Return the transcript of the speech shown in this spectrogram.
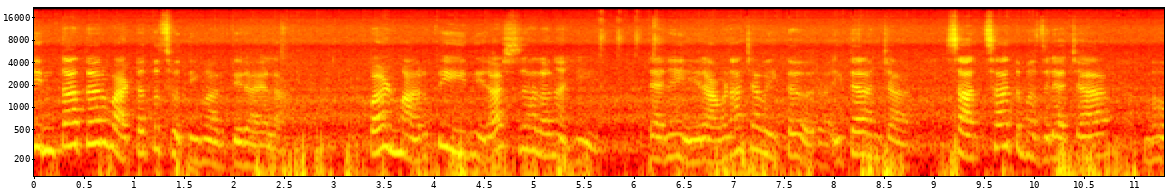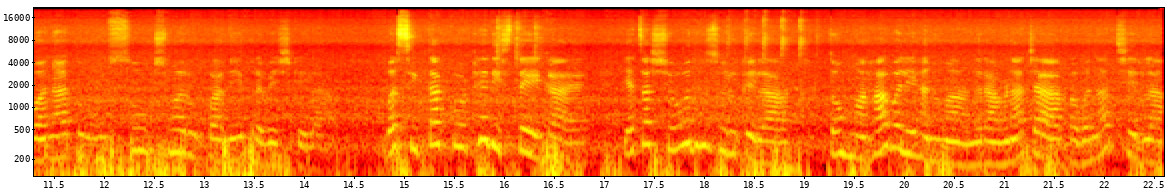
चिंता तर वाटतच होती मारुती रायाला पण मारुती निराश झाला नाही. त्याने रावणाच्या इतर इतरांच्या सात सात मजल्याच्या भवनातून सूक्ष्म रूपाने प्रवेश केला. व सीता कोठे दिसते काय? याचा शोध सुरू केला. तो महाबली हनुमान रावणाच्या भवनात शिरला.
